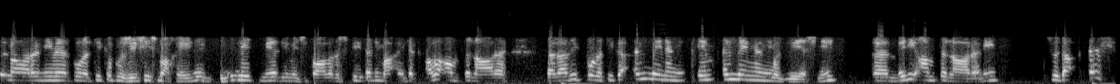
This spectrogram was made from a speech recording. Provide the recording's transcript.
amptenare nie meer politieke posisies mag hê nie, nie net meer die munisipale bestuurder nie, maar eintlik alle amptenare dat daar nie politieke inmenging en inmenging moet wees nie uh, met die amptenare nie. So daar is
